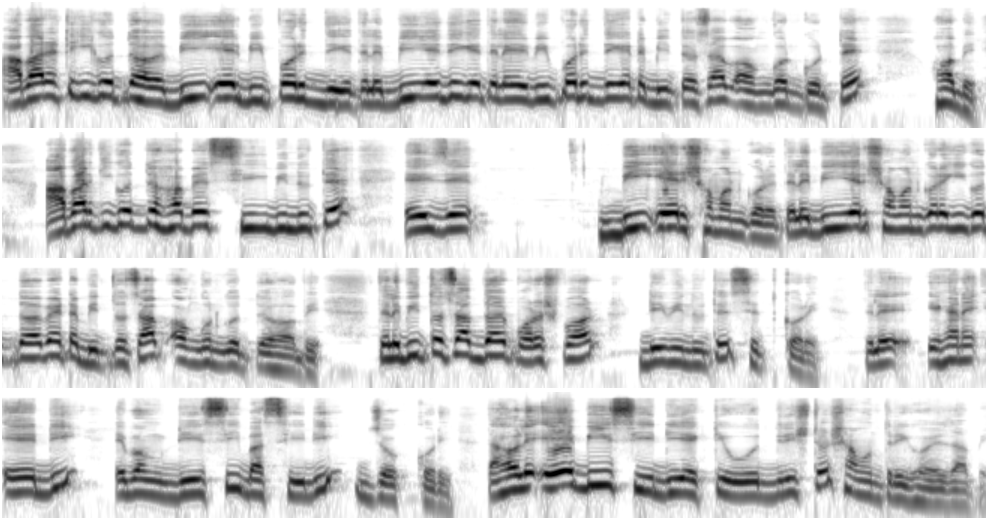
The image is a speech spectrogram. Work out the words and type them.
আবার একটা কি করতে হবে? বি এর বিপরীত দিকে, তাহলে বি এ দিকে, তাহলে এর বিপরীত দিকে একটা বৃত্তচাপ অঙ্কন করতে হবে। আবার কি করতে হবে? সি বিন্দুতে, এই যে বি এর সমান করে। তাহলে বি এর সমান করে কি করতে হবে? একটা বৃত্তচাপ অঙ্কন করতে হবে। তাহলে বৃত্তচাপ দ্বয় পরস্পর ডি বিন্দুতে সেট করে। তাহলে এখানে এ ডি এবং ডিসি বা সিডি যোগ করি। তাহলে এ বি সি ডি একটি উদ্দৃষ্ট সামুদ্রিক হয়ে যাবে।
